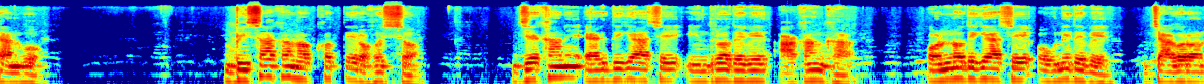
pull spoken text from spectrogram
জানব বিশাখা নক্ষত্রের রহস্য, যেখানে একদিকে আছে ইন্দ্রদেবের আকাঙ্ক্ষা, অন্যদিকে আছে অগ্নিদেবের জাগরণ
